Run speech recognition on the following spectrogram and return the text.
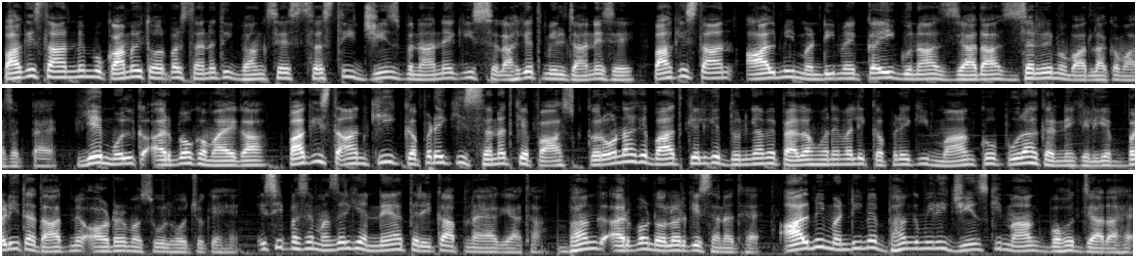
پاکستان میں مقامی طور پر صنعتی بھنگ سے سستی جینز بنانے کی صلاحیت مل جانے سے پاکستان عالمی منڈی میں کئی گنا زیادہ زر مبادلہ کما سکتا ہے۔ یہ ملک اربوں کمائے گا۔ پاکستان کی کپڑے کی صنعت کے پاس کرونا کے بعد کے لیے دنیا میں پیدا ہونے والی کپڑے کی مانگ کو پورا کرنے کے لیے بڑی بڑی تعداد میں آرڈر موصول ہو چکے ہیں۔ اسی پس منظر یہ نیا طریقہ اپنایا گیا تھا۔ بھنگ اربوں ڈالر کی صنعت ہے۔ عالمی منڈی میں بھنگ ملی جینز کی مانگ بہت زیادہ ہے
